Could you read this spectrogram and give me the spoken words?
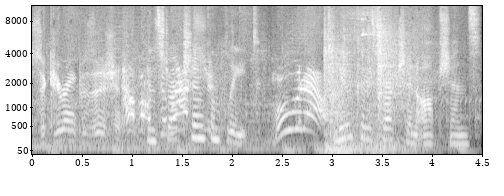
Securing position. How about some Construction complete. Moving out. New construction options.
